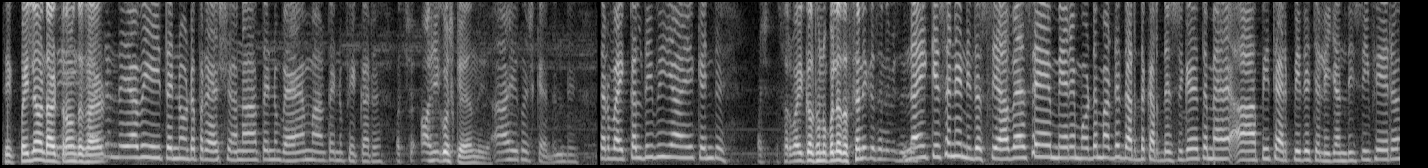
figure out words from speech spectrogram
ਤੇ ਪਹਿਲਾਂ ਡਾਕਟਰਾਂ ਨੂੰ ਦਿਖਾਇਆ ਕਹਿੰਦੇ ਆ ਵੀ ਤੈਨੂੰ ਡਿਪਰੈਸ਼ਨ ਆ ਤੈਨੂੰ ਵਹਿਮ ਆ ਤੈਨੂੰ ਫਿਕਰ। ਅੱਛਾ ਆਹੀ ਕੁਝ ਕਹਿ ਦਿੰਦੇ ਆ। ਆਹੀ ਕੁਝ ਕਹਿ ਦਿੰਦੇ। ਸਰਵਾਈਕਲ ਦੀ ਵੀ ਆ ਇਹ ਕਹਿੰਦੇ। ਸਰਵਾਈਕਲ ਤੁਹਾਨੂੰ ਪਹਿਲਾਂ ਦੱਸਿਆ ਨਹੀਂ ਕਿਸੇ ਨੇ ਵੀ ਸੀ? ਨਹੀਂ ਕਿਸੇ ਨੇ ਨਹੀਂ ਦੱਸਿਆ। ਵੈਸੇ ਮੇਰੇ ਮੋਢੇ ਮਾਢੇ ਦਰਦ ਕਰਦੇ ਸੀਗੇ ਤੇ ਮੈਂ ਆਪ ਹੀ ਥੈਰੇਪੀ ਤੇ ਚਲੀ ਜਾਂਦੀ ਸੀ। ਫਿਰ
